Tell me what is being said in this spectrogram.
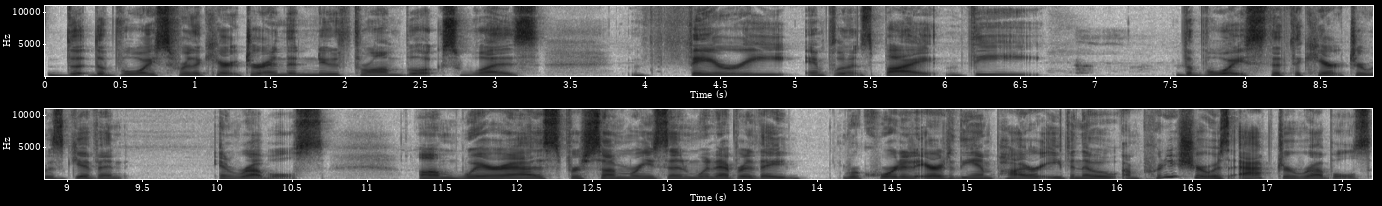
the the voice for the character in the new Thrawn books was very influenced by the the voice that the character was given in Rebels. Um, whereas for some reason, whenever they recorded Heir to the Empire, even though I'm pretty sure it was after Rebels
